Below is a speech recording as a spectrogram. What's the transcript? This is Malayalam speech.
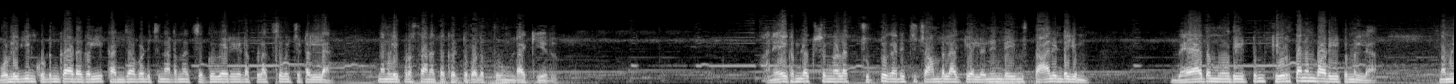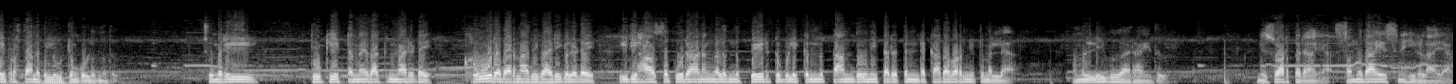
ബൊളിവിയൻ കൊടുങ്കാടുകളിൽ കഞ്ചാവടിച്ച് നടന്ന ചെഗുവേരയുടെ ഫ്ലക്സ് വെച്ചിട്ടല്ല നമ്മൾ ഈ പ്രസ്ഥാനത്തെ കെട്ടുപടുത്ത് ഉണ്ടാക്കിയത്. അനേകം ലക്ഷങ്ങളെ ചുട്ടുകരിച്ച് ചാമ്പലാക്കിയ ലെനിന്റെയും സ്റ്റാലിന്റെയും വേദമോതിയിട്ടും കീർത്തനം പാടിയിട്ടുമല്ല നമ്മൾ ഈ പ്രസ്ഥാനത്തിൽ ഊറ്റം കൊള്ളുന്നത്. ചുമരിൽ തൂക്കിയിട്ട നേതാക്കന്മാരുടെ ക്രൂര ഭരണാധികാരികളുടെ ഇതിഹാസ പുരാണങ്ങൾ എന്ന് പേരിട്ട് വിളിക്കുന്ന താന്തോണി തരത്തിന്റെ കഥ പറഞ്ഞിട്ടുമല്ല നമ്മൾ ലീഗുകാരായത്. നിസ്വാർത്ഥരായ സമുദായ സ്നേഹികളായ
